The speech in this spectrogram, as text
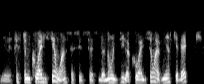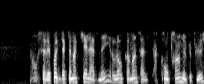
c'est une coalition, hein, le nom le dit, la Coalition Avenir Québec. On ne savait pas exactement quel avenir. Là, on commence à comprendre un peu plus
